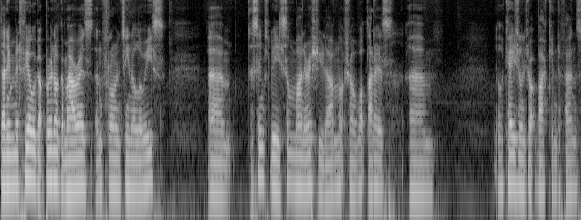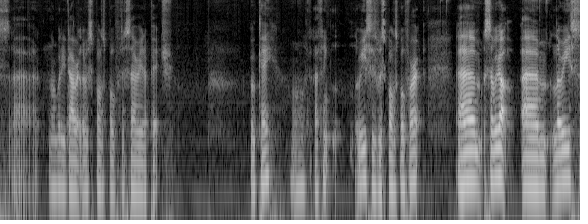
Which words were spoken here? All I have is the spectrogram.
then in midfield we've got Bruno Guimaraes and Florentino Luis. Um, there seems to be some minor issue there. I'm not sure what that is. Um, he'll occasionally drop back in defence. Uh, nobody directly responsible for this area of the pitch. Okay, well I think Luis is responsible for it. Um, so we got um, Luis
